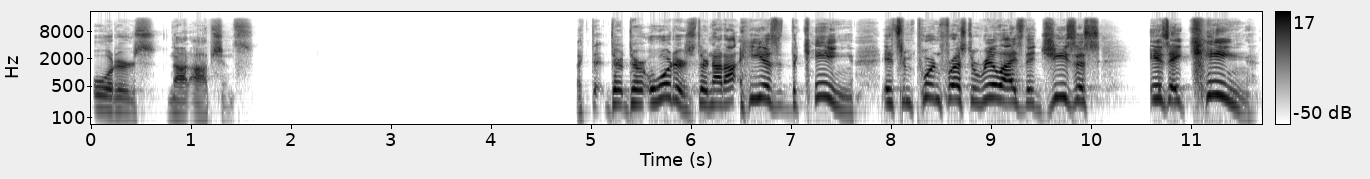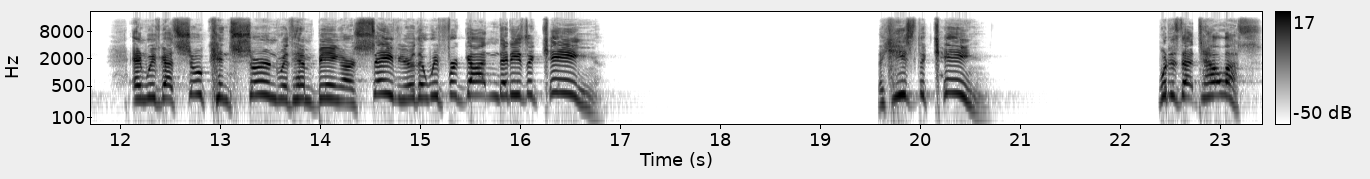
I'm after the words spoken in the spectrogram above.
orders, not options. Like they're, they're orders, they're not, he is the king. It's important for us to realize that Jesus is a king. And we've got so concerned with him being our Savior that we've forgotten that he's a king. Like he's the king. What does that tell us?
